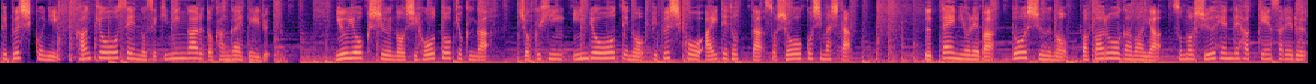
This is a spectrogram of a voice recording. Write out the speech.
ペプシコに環境汚染の責任があると考えている。ニューヨーク州の司法当局が食品・飲料大手のペプシコを相手取った訴訟を起こしました。訴えによれば同州のバファロー川やその周辺で発見される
